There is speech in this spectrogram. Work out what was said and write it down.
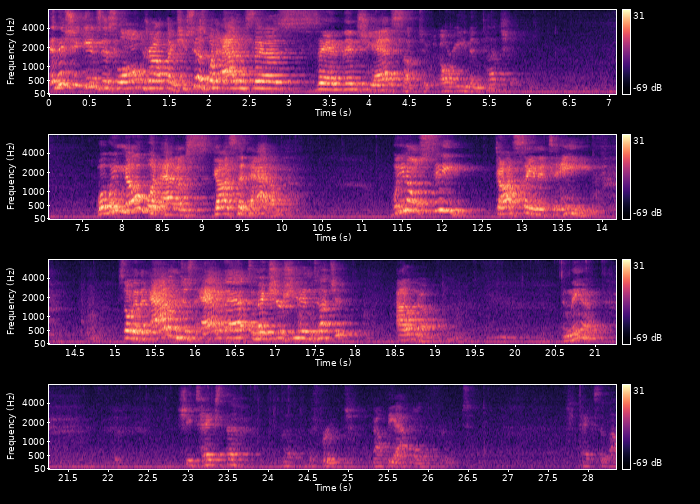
and then she gives this long drawn thing. She says what Adam says, and then she adds something to it, or even touch it. Well, we know what Adam, God said to Adam. We don't see God saying it to Eve. So did Adam just add that to make sure she didn't touch it? I don't know. And then she takes the, the, the fruit, not the apple, the fruit. She takes a bite.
